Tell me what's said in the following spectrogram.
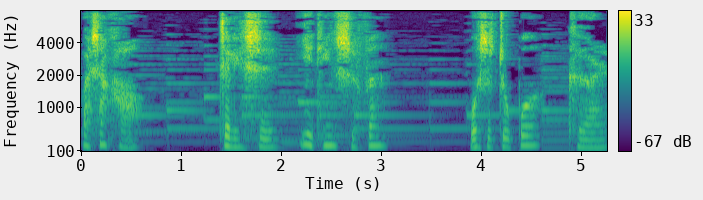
晚上好，这里是夜听时分，我是主播可儿。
